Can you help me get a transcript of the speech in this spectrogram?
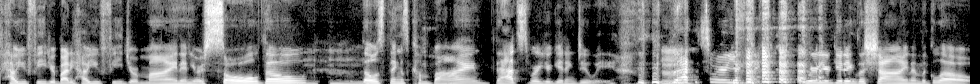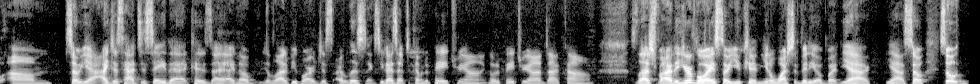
how you feed your body how you feed your mind and your soul though mm-hmm. those things combined that's where you're getting dewy mm. that's where you're getting where you're getting the shine and the glow um so yeah, I just had to say that because I, I, know a lot of people are just are listening. So you guys have to come to Patreon, go to patreon.com slash finding your voice so you can, you know, watch the video. But yeah, yeah. So so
